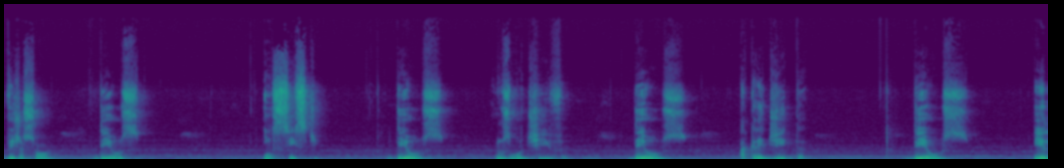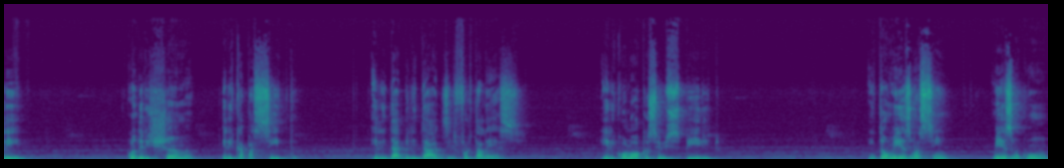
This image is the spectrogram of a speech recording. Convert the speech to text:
Veja só, Deus insiste, Deus nos motiva, Deus acredita, Deus, Ele, quando Ele chama, Ele capacita, Ele dá habilidades, Ele fortalece, Ele coloca seu espírito. Então, mesmo assim, mesmo com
